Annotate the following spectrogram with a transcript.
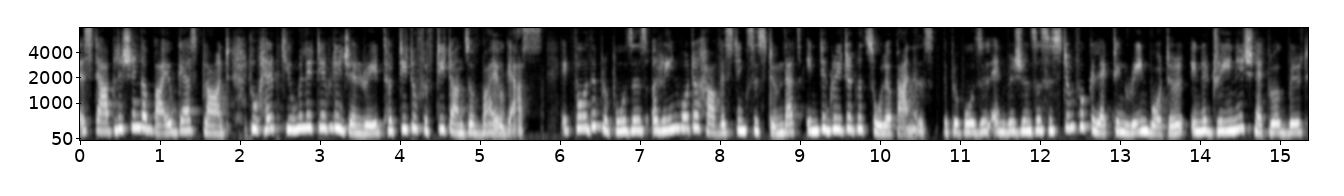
establishing a biogas plant to help cumulatively generate 30 to 50 tons of biogas. It further proposes a rainwater harvesting system that's integrated with solar panels. The proposal envisions a system for collecting rainwater in a drainage network built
